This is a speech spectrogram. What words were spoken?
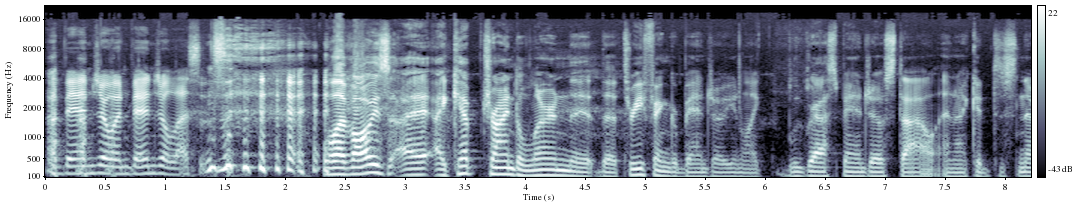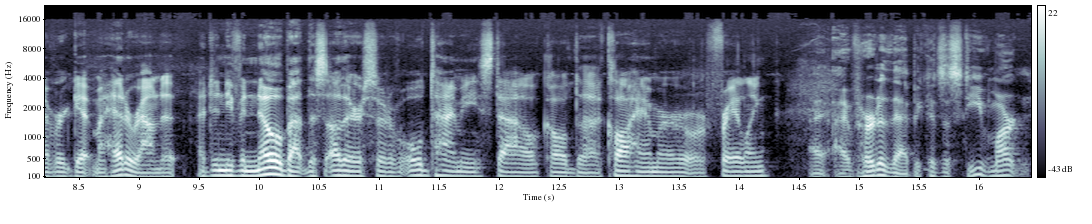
a banjo and banjo lessons. well, I've always I, I kept trying to learn the the three finger banjo, you know, like bluegrass banjo style, and I could just never get my head around it. I didn't even know about this other sort of old timey style called uh, clawhammer or frailing. I, I've heard of that because of Steve Martin.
